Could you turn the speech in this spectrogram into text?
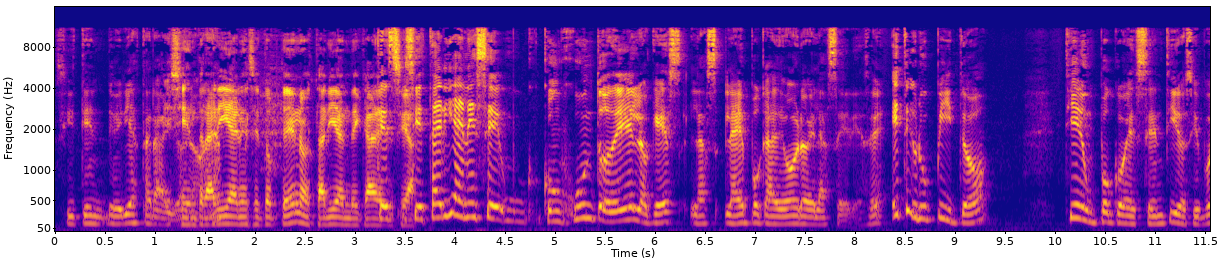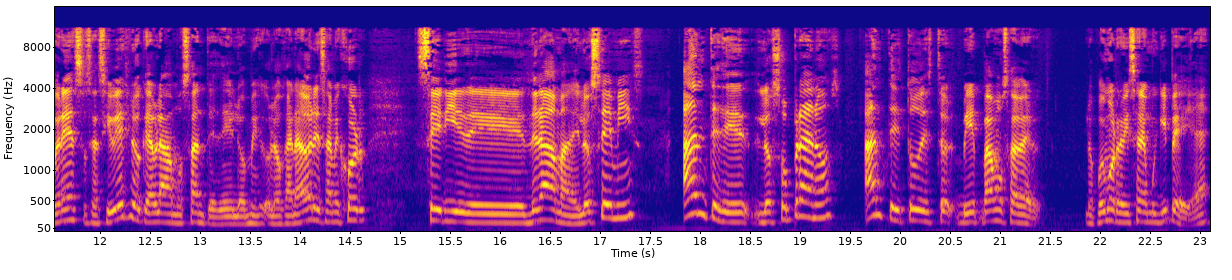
si tien- debería estar ahí. Y si no, entraría en ese top 10 o estaría en decadencia. si estaría en ese conjunto de lo que es las- la época de oro de las series. ¿eh? Este grupito tiene un poco de sentido si pones, o sea, si ves lo que hablábamos antes de los, ganadores a mejor serie de drama de los semis, antes de Los Sopranos, antes de todo esto, vamos a ver, lo podemos revisar en Wikipedia, ¿eh?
